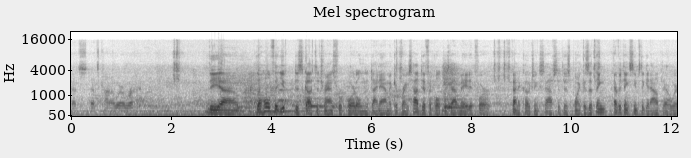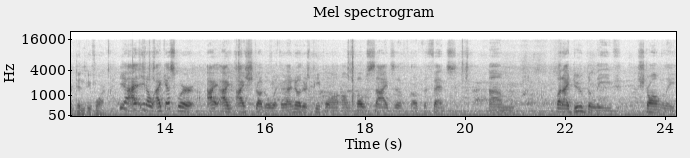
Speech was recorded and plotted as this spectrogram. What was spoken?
that's that's kind of where we're at. The uh, the whole thing you've discussed the transfer portal and the dynamic it brings. How difficult has that made it for kind of coaching staffs at this point? Because the thing, everything seems to get out there where it didn't before. Yeah, I, you know, I guess where I, I, I struggle with it, I know there's people on, on both sides of, of the fence, um, but I do believe strongly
